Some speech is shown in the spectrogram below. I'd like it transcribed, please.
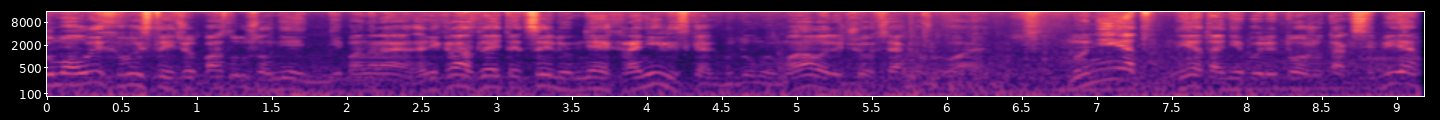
Думал их выставить, что-то послушал, не, не понравилось. Они как раз для этой цели у меня и хранились, как бы, думаю, мало ли что, всякое бывает. Но нет, нет, они были тоже так себе.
